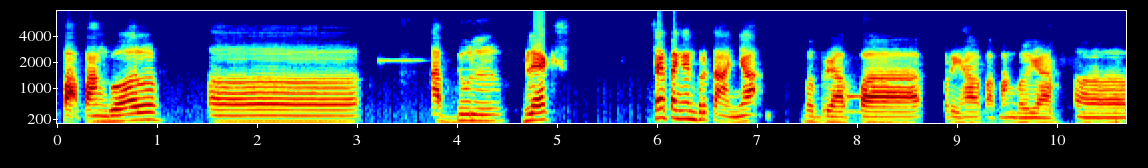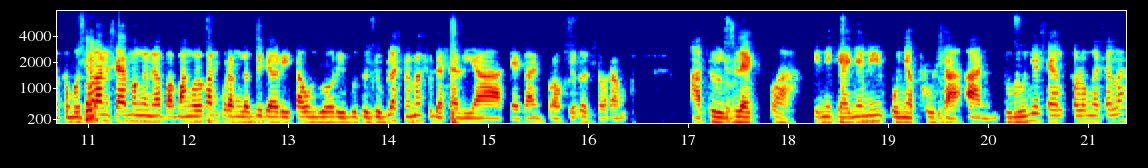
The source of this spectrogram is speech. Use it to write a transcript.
Pak Panggol eh, Abdul Blacks. Saya pengen bertanya beberapa perihal Pak Panggol ya. Eh, kebetulan saya mengenal Pak Panggol kan kurang lebih dari tahun 2017 memang sudah saya lihat ya kan profil seorang Abdul Black. Wah, ini kayaknya nih punya perusahaan. Dulunya saya kalau nggak salah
